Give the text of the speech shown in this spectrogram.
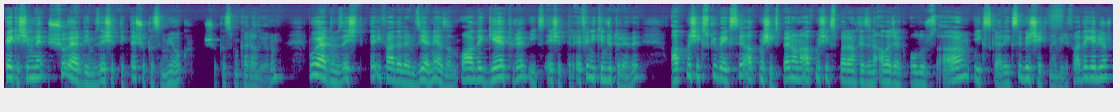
Peki şimdi şu verdiğimiz eşitlikte şu kısım yok. Şu kısmı karalıyorum. Bu verdiğimiz eşitlikte ifadelerimizi yerine yazalım. O halde g türev x eşittir. f'in ikinci türevi 60x küp eksi 60x. Ben onu 60x parantezine alacak olursam x kare eksi 1 şeklinde bir ifade geliyor.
